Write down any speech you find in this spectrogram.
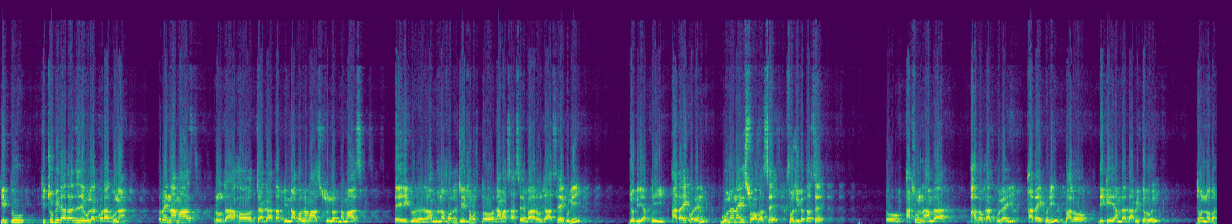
কিন্তু কিছু বিদাত আছে যেগুলা করা গুণা তবে নামাজ, রোজা, হজ জাগাত আপনি নফল নামাজ, সুন্নত নামাজ এই নফল যে সমস্ত নামাজ আছে বা রোজা আছে, এগুলি যদি আপনি আদায় করেন গুণা নাই সব আছে, ফজিলত আছে, তো আসুন আমরা ভালো কাজগুলাই আদায় করি, ভালো দিকেই আমরা দাবিত হই। ধন্যবাদ।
